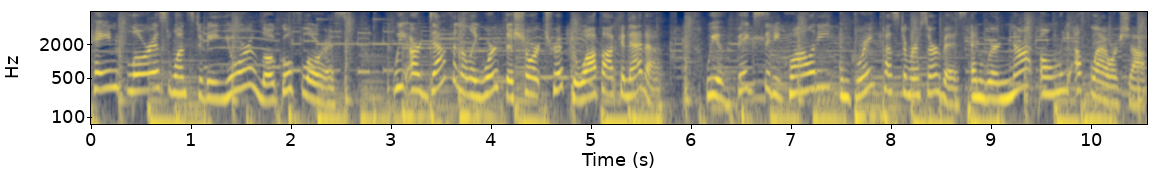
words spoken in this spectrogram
Haehn Florist wants to be your local florist. We are definitely worth the short trip to Wapakoneta. We have big city quality and great customer service, and we're not only a flower shop.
